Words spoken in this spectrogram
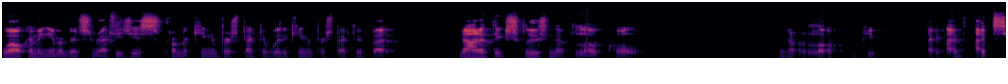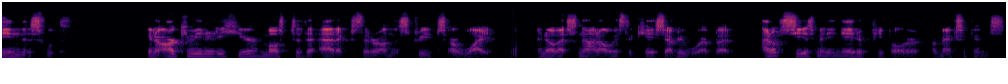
Welcoming immigrants and refugees from a kingdom perspective with a kingdom perspective, but not at the exclusion of local, you know, local people. Like I've I've seen this with in our community here, most of the addicts that are on the streets are white. I know that's not always the case everywhere, but I don't see as many native people or, or Mexicans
